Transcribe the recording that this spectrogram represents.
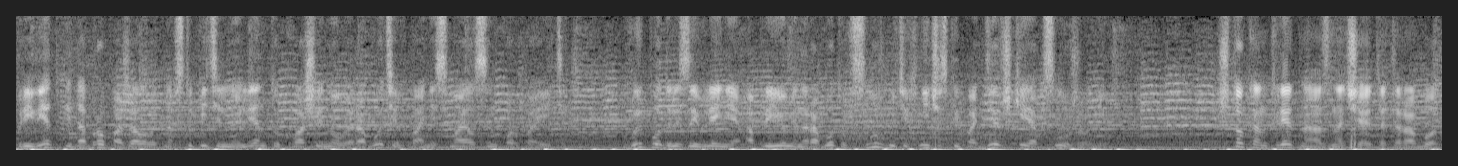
Привет и добро пожаловать на вступительную ленту к вашей новой работе в бане Smiles Incorporated. Вы подали заявление о приеме на работу в службу технической поддержки и обслуживания. Что конкретно означает эта работа?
